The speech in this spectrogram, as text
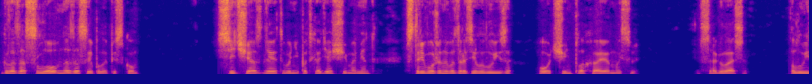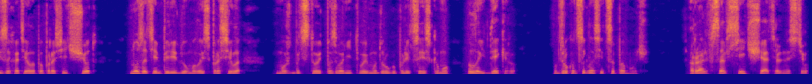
глаза словно засыпало песком. Сейчас для этого неподходящий момент, встревоженно возразила Луиза. Очень плохая мысль. Согласен. Луиза хотела попросить счет, но затем передумала и спросила: "Может быть, стоит позвонить твоему другу полицейскому Лейдекеру? Вдруг он согласится помочь?" Ральф со всей тщательностью,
